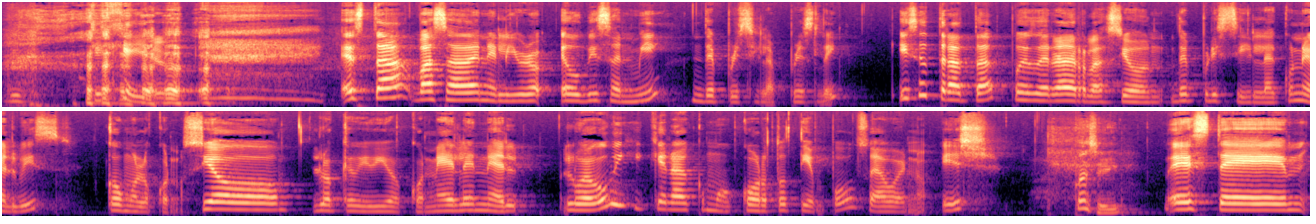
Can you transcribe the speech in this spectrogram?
¿Qué Está basada en el libro Elvis and Me de Priscilla Presley y se trata pues de la relación de Priscilla con Elvis, cómo lo conoció, lo que vivió con él en él Luego vi que era como corto tiempo, o sea, bueno, ish. Pues sí. Este,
